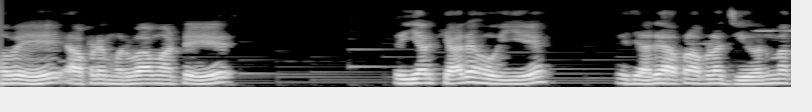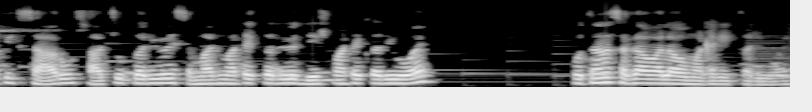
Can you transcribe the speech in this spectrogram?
હવે આપણે મરવા માટે તૈયાર ક્યારે હોઈએ? કે જ્યારે આપણે આપણા જીવનમાં કંઈક સારું, સાચું કર્યું હોય, સમાજ માટે કર્યું હોય, દેશ માટે કર્યું હોય, પોતાના સગાવાલાઓ માટે કંઈક કર્યું હોય.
